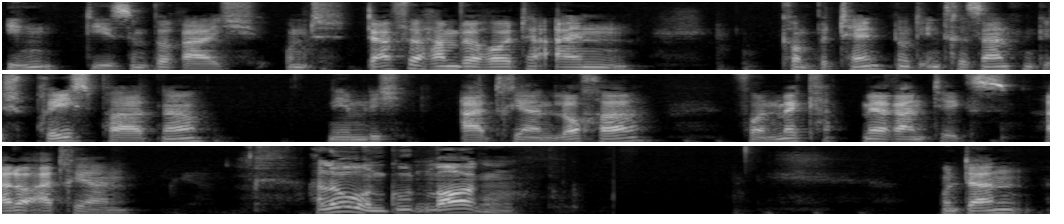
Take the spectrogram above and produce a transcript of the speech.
in diesem Bereich. Und dafür haben wir heute einen kompetenten und interessanten Gesprächspartner, nämlich Adrian Locher von Merantix. Hallo Adrian. Hallo und guten Morgen. Und dann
